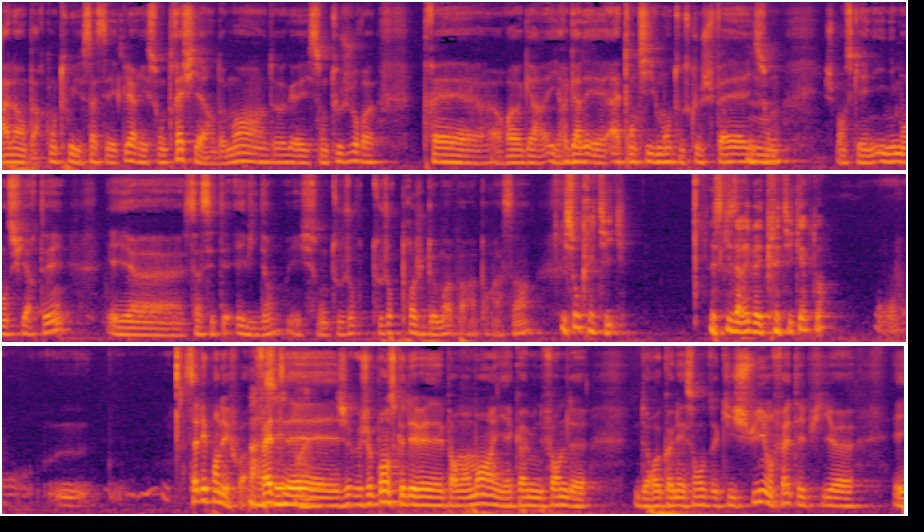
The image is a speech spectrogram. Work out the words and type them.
Ah non, par contre, oui, ça c'est clair, ils sont très fiers de moi. de- ils sont toujours euh, très. euh, regard- ils regardent attentivement tout ce que je fais. Ils Mhm. sont, je pense qu'il y a une, une immense fierté. Et euh, ça, c'était évident. Ils sont toujours, toujours proches de moi par rapport à ça. Ils sont critiques. Est-ce qu'ils arrivent à être critiqués avec toi? Ça dépend des fois. Pas en fait, je, je pense que des- par moments, il y a quand même une forme de, de reconnaissance de qui je suis, en fait, et puis euh, et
